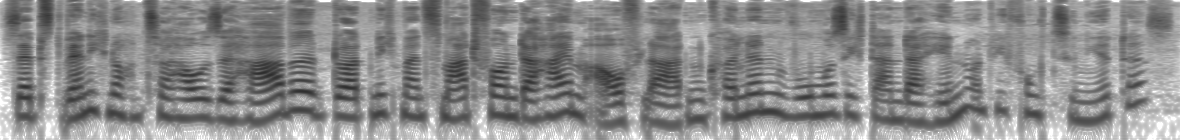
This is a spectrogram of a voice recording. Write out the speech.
selbst wenn ich noch ein Zuhause habe, dort nicht mein Smartphone daheim aufladen können. Wo muss ich dann dahin und wie funktioniert das?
